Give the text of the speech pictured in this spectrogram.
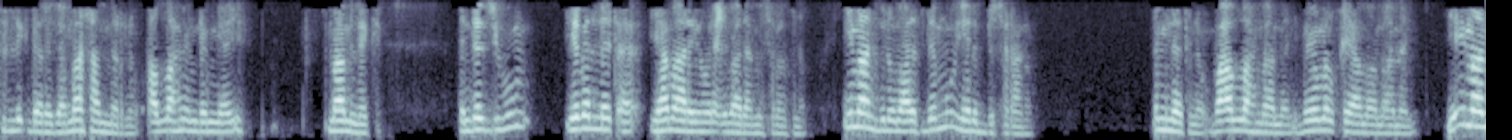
ትልቅ ደረጃ ማሳመር ነው። አላህን እንደሚያይ ማምለክ፣ እንደዚሁም የበለጠ ያማረ የሆነ ዒባዳ መስራት ነው። ኢማን ብሎ ማለት ደግሞ የልብ ስራ ነው፣ እምነት ነው። በአላህ ማመን፣ በየውመል ቂያማ ማመን። የኢማኑ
